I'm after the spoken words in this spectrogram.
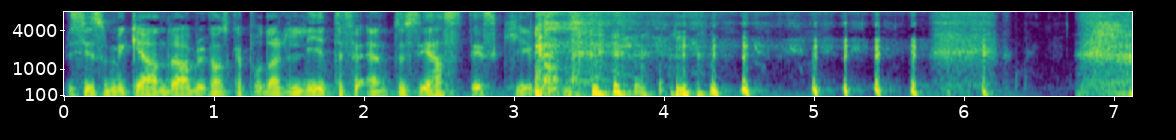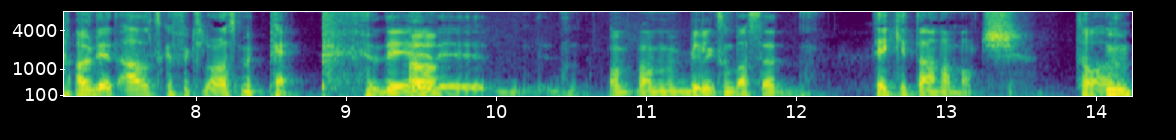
precis som mycket andra amerikanska poddar, lite för entusiastisk ibland. ja, det, allt ska förklaras med pepp. Det, Ja. det, man, man blir liksom bara så här, take it down a notch. Ta, Mm.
